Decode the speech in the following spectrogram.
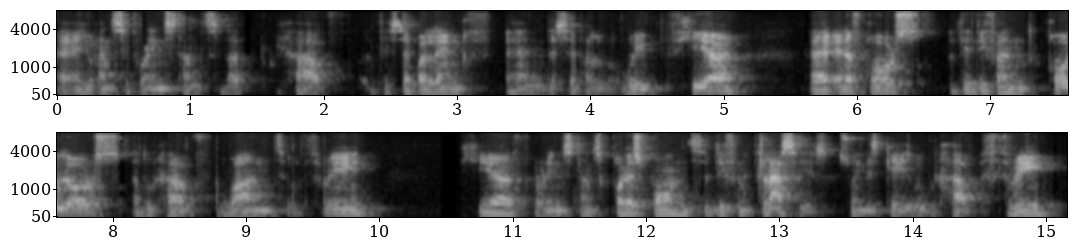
Uh, and you can see, for instance, that we have the sepal length and the sepal width here. Uh, and of course, the different colors that we have one, two, three, here, for instance, corresponds to different classes. So in this case, we would have three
